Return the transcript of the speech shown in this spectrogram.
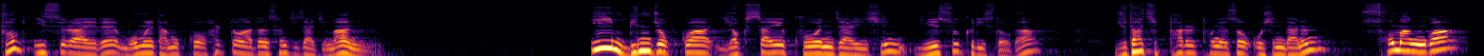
북이스라엘에 몸을 담고 활동하던 선지자지만 이 민족과 역사의 구원자이신 예수 그리스도가 유다 지파를 통해서 오신다는 소망과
